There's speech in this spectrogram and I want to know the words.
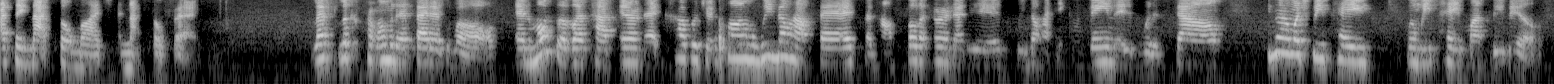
I say not so much and not so fast let's look for a moment at that as well. And most of us have internet coverage at home. We know how fast and how slow the internet is. We know how inconvenient it is when it's down. You know how much we pay when we pay monthly bills.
